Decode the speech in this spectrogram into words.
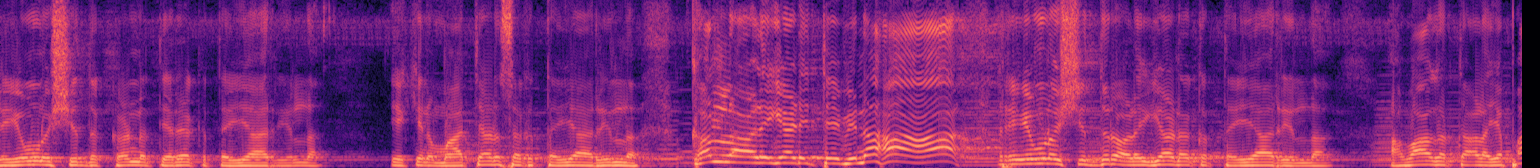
ರೇವಣು ಸಿದ್ಧ ಕಣ್ಣು ತೆರೆಯಕ್ಕೆ ತಯಾರಿಲ್ಲ. ಏಕಿನ ಮಾತಾಡ್ಸಕ್ಕೆ ತಯಾರಿಲ್ಲ. ಕಲ್ಲು ಅಳಿಗಾಡಿತ್ತೆ ವಿನಃ ರೇವಣ ಸಿದ್ಧರು ಅಳಿಗಾಡಕ್ಕೆ ತಯಾರಿಲ್ಲ. ಅವಾಗ ತಾಳ, ಯಪ್ಪ,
